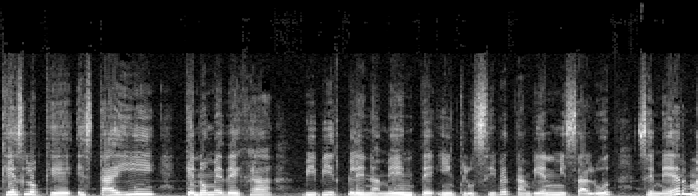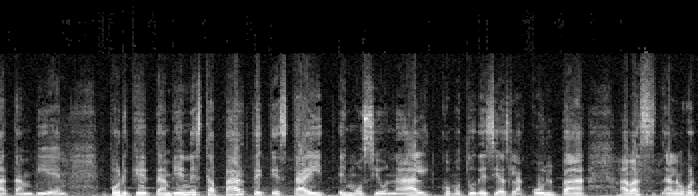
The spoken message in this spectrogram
qué es lo que está ahí que no me deja vivir plenamente, inclusive también mi salud se merma también, porque también esta parte que está ahí emocional, como tú decías, la culpa, a, lo mejor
